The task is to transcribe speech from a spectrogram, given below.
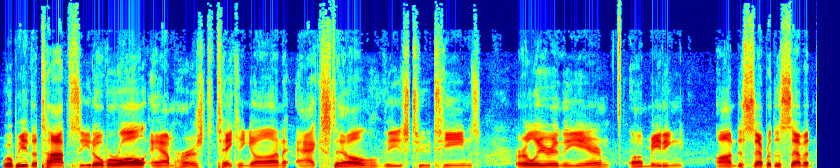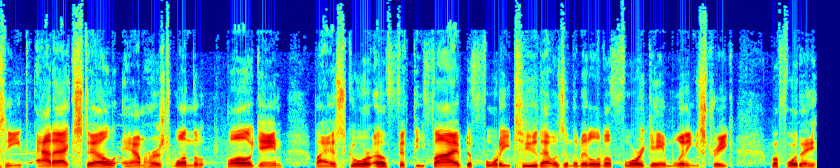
will be the top seed overall, Amherst, taking on Axtell. These two teams earlier in the year uh, meeting on December the 17th at Axtell. Amherst won the ball game by a score of 55 to 42. That was in the middle of a four-game winning streak before they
